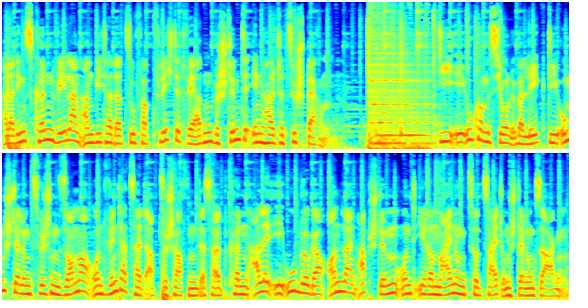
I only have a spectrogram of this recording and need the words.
Allerdings können WLAN-Anbieter dazu verpflichtet werden, bestimmte Inhalte zu sperren. Die EU-Kommission überlegt, die Umstellung zwischen Sommer- und Winterzeit abzuschaffen. Deshalb können alle EU-Bürger online abstimmen und ihre Meinung zur Zeitumstellung sagen.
